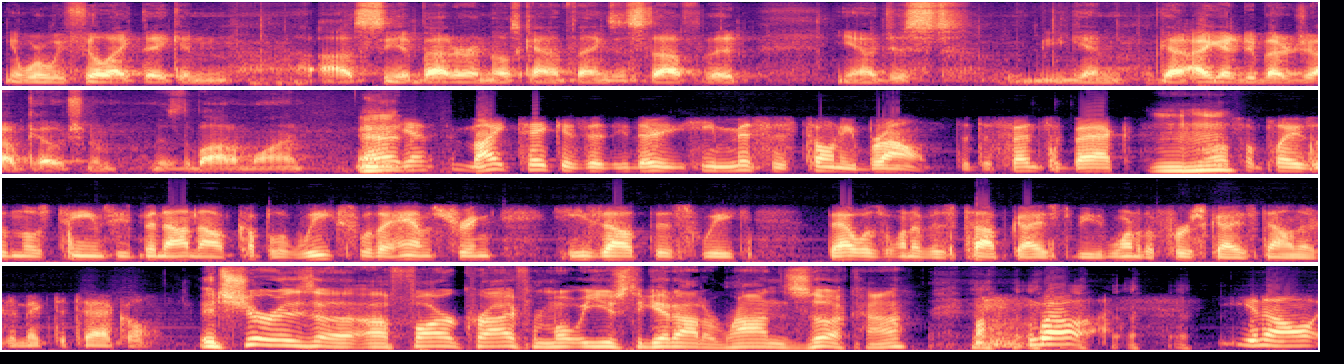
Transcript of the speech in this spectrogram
you know where we feel like they can uh, see it better and those kind of things and stuff. But you know just again, got, I got to do a better job coaching them is the bottom line. And again, my take is that there, he misses Tony Brown, the defensive back, Mhm. who also plays on those teams. He's been out now a couple of weeks with a hamstring. He's out this week. That was one of his top guys to be one of the first guys down there to make the tackle. It sure is a, a far cry from what we used to get out of Ron Zook, huh? well, you know,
